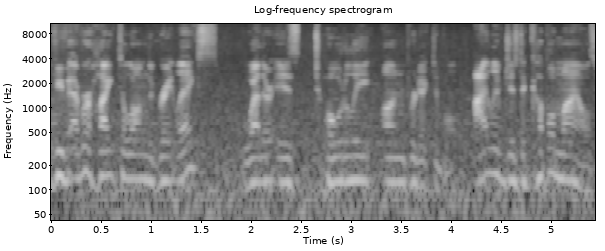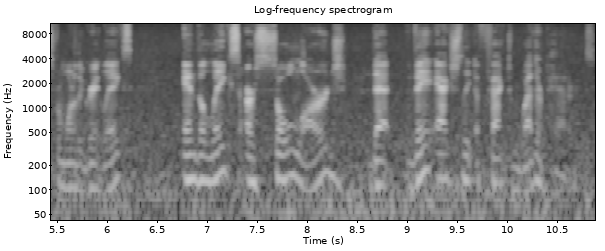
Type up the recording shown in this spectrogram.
If you've ever hiked along the Great Lakes, weather is totally unpredictable. I live just a couple miles from one of the Great Lakes, and the lakes are so large that they actually affect weather patterns.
